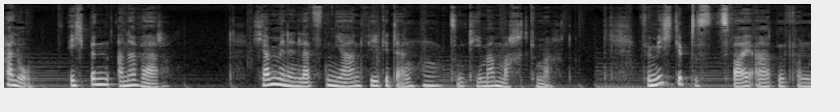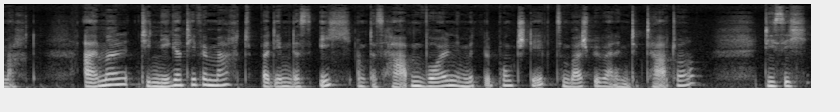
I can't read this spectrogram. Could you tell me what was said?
Hallo, ich bin Anna Werr. Ich habe mir in den letzten Jahren viel Gedanken zum Thema Macht gemacht. Für mich gibt es zwei Arten von Macht. Einmal die negative Macht, bei dem das Ich und das Haben wollen im Mittelpunkt steht, zum Beispiel bei einem Diktator, die sich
